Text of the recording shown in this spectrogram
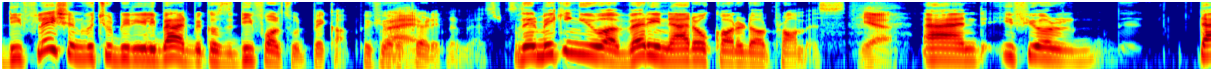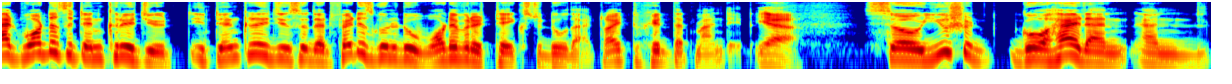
deflation, which would be really bad because the defaults would pick up if you're Right. a credit investor. So they're making you a very narrow corridor promise. Yeah. And if you're that, what does it encourage you? It encourages you so that Fed is going to do whatever it takes to do that, right? To hit that mandate. Yeah. So you should go ahead and and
